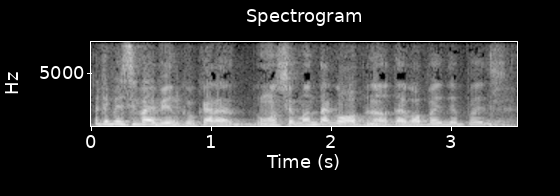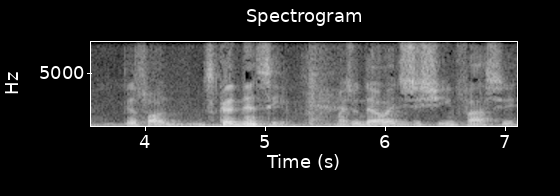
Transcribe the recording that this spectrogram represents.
Mas também você vai vendo que o cara, uma semana dá golpe, não dá golpe, aí depois é o pessoal descredencia. Mas o ideal é desistir em face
